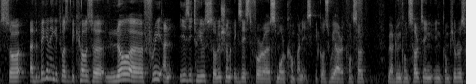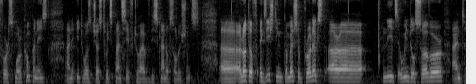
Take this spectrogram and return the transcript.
So at the beginning it was because uh, no uh, free and easy to use solution exists for uh, small companies because we are a consult we are doing consulting in computers for small companies and it was just too expensive to have this kind of solutions. Uh, a lot of existing commercial products are uh, needs a Windows server and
